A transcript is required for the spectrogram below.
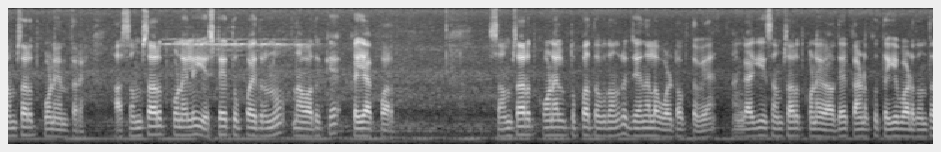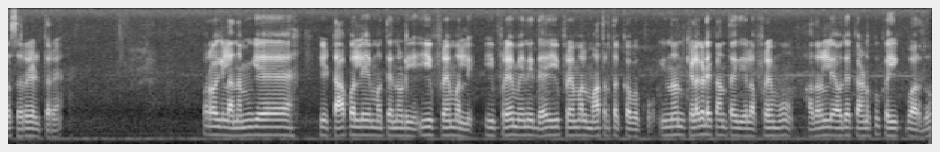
ಸಂಸಾರದ ಕೋಣೆ ಅಂತಾರೆ. ಆ ಸಂಸಾರದ ಕೋಣೆಯಲ್ಲಿ ಎಷ್ಟೇ ತುಪ್ಪ ಇದ್ರೂ ನಾವು ಅದಕ್ಕೆ ಕೈ ಹಾಕ್ಬಾರ್ದು. ಸಂಸಾರದ ಕೋಣೆಯಲ್ಲಿ ತುಪ್ಪ ತೆಗೆದು ಅಂದರೆ ಜೇನೆಲ್ಲ ಹೊರಟೋಗ್ತವೆ. ಹಂಗಾಗಿ ಸಂಸಾರದ ಕೋಣೆ ಯಾವುದೇ ಕಾರಣಕ್ಕೂ ತೆಗಿಬಾರ್ದು ಅಂತ ಸರ್ ಹೇಳ್ತಾರೆ. ಪರವಾಗಿಲ್ಲ, ನಮಗೆ ಈ ಟಾಪಲ್ಲಿ ಮತ್ತು ನೋಡಿ ಈ ಫ್ರೇಮಲ್ಲಿ ಈ ಫ್ರೇಮ್ ಏನಿದೆ, ಈ ಫ್ರೇಮಲ್ಲಿ ಮಾತ್ರ ತಕ್ಕೋಬೇಕು. ಇನ್ನೊಂದು ಕೆಳಗಡೆ ಕಾಣ್ತಾ ಇದೆಯಲ್ಲ ಫ್ರೇಮು ಅದರಲ್ಲಿ ಯಾವುದೇ ಕಾರಣಕ್ಕೂ ಕೈ ಇಕ್ಕಬಾರ್ದು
